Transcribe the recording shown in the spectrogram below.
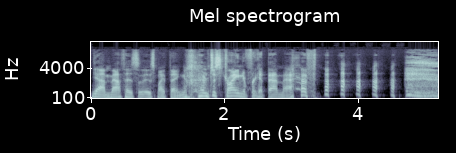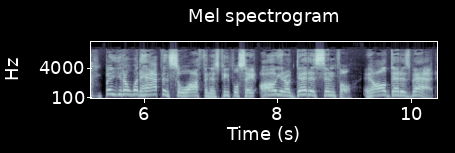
yeah, math is, is my thing. I'm just trying to forget that math. But you know what happens so often is people say, "Oh, you know, debt is sinful and all debt is bad."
